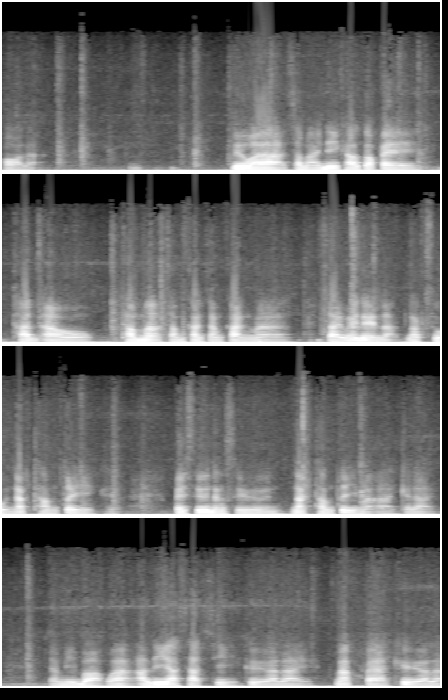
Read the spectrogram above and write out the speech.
พอละหรือว่าสมัยนี้เขาก็ไปคัดเอาธรรมะสำคัญสำคัญมาใส่ไว้ในหลักสูตรนักธรรมตรี ไปซื้อหนังสือนักธรรมตรีมาอ่านก็ได้ จะมีบอกว่าอริยสัจสี่คืออะไรมรรคแปดคืออะไร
